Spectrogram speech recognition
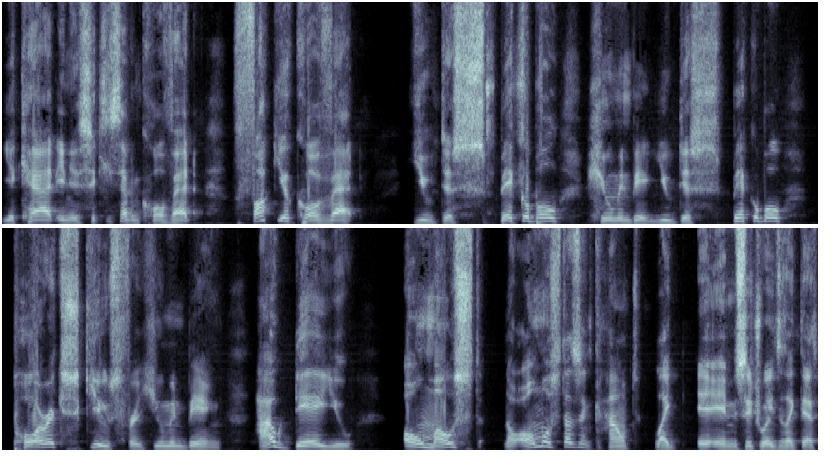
your cat in your 67 Corvette. Fuck your Corvette. You despicable human being. You despicable poor excuse for a human being. How dare you almost no almost doesn't count like in situations like this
